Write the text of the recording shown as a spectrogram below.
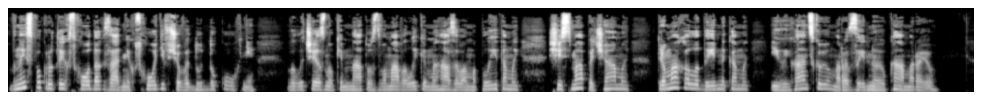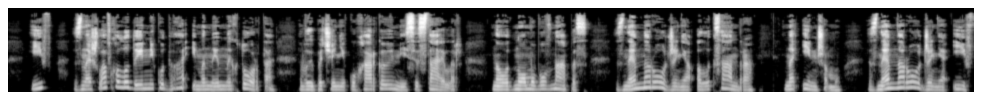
вниз по крутих сходах задніх сходів, що ведуть до кухні, величезну кімнату з двома великими газовими плитами, шістьма печами, трьома холодильниками і гігантською морозильною камерою. Ів знайшла в холодильнику два іменинних торта, випечені кухаркою місіс Тайлер. На одному був напис З днем народження Олександра, на іншому З днем народження Ів.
